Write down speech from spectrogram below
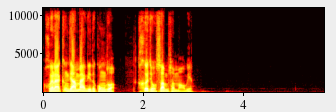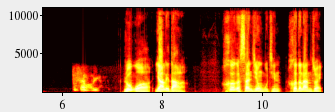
回来更加卖力的工作，喝酒算不算毛病？不算毛病。如果压力大了，喝个三斤五斤，喝的烂醉，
